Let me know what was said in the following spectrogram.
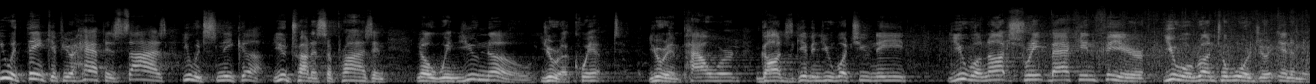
You would think if you're half his size, you would sneak up. You'd try to surprise him. No, when you know you're equipped, you're empowered, God's given you what you need, you will not shrink back in fear. You will run toward your enemies.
